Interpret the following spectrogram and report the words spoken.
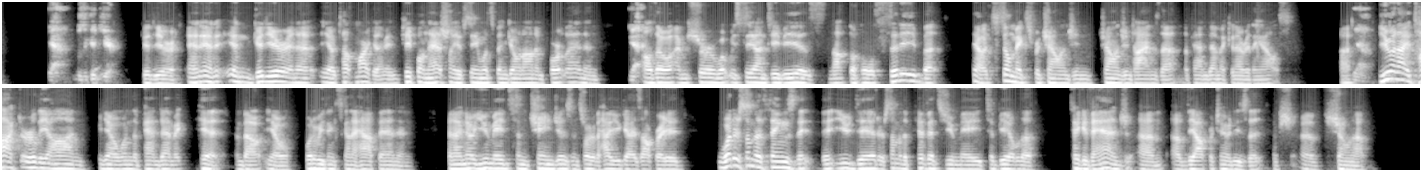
Yeah, it was a good year. Good year, and and in good year in a you know tough market. I mean, people nationally have seen what's been going on in Portland, and Yeah. although I'm sure what we see on TV is not the whole city, but you know, it still makes for challenging challenging times that the pandemic and everything else. Uh, Yeah. You and I talked early on, you know, when the pandemic hit about you know what do we think is going to happen, and and I know you made some changes in sort of how you guys operated. What are some of the things that that you did, or some of the pivots you made to be able to take advantage um, of the opportunities that have, sh- have shown up?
